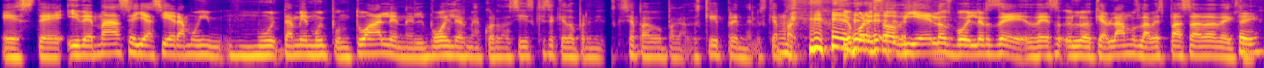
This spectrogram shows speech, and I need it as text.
Este, y demás, ella sí era muy, muy, también muy puntual en el boiler, me acuerdo así, es que se quedó prendido, es que se apagó apagado, es que préndelo, es que apaga. Yo por eso odié los boilers de, de eso, lo que hablábamos la vez pasada de que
